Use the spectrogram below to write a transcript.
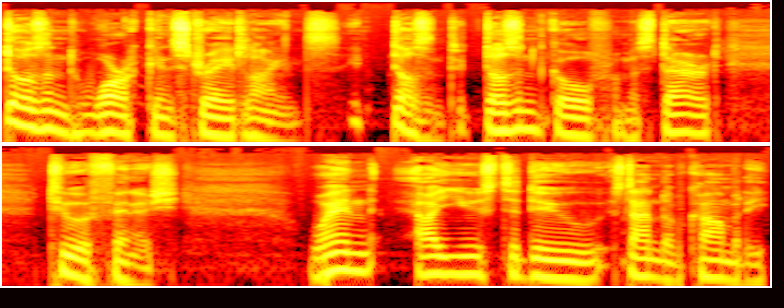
doesn't work in straight lines. It doesn't. It doesn't go from a start to a finish. When I used to do stand up comedy,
